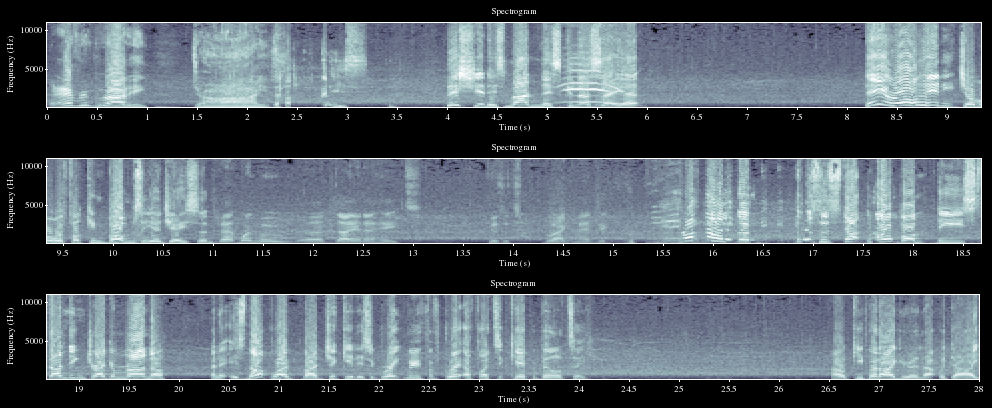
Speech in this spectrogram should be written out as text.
Everybody dies! Nice. This shit is madness, can I say it? They are all hitting each other with fucking bombs here, Jason. that one move uh, Diana hates. Because it's black magic. Oh, the, there's a stat power bomb, the standing dragon rana, and it is not black magic. It is a great move of great athletic capability. I'll keep on arguing that with Die.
